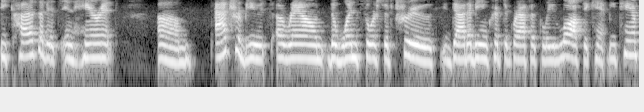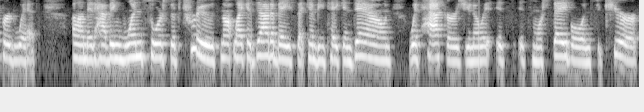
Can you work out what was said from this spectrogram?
because of its inherent um, attributes around the one source of truth, data being cryptographically locked, it can't be tampered with. Um, it having one source of truth, not like a database that can be taken down with hackers. You know, it, it's it's more stable and secure.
